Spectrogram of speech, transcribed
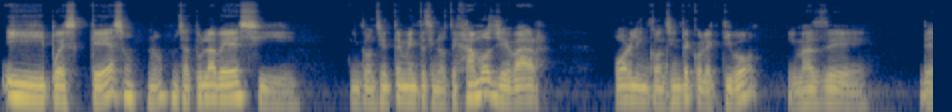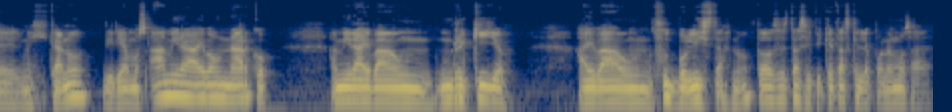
Y pues que eso, ¿no? O sea, tú la ves y inconscientemente, si nos dejamos llevar por el inconsciente colectivo, y más de del mexicano, diríamos, ah, mira, ahí va un narco ah, mira, ahí va un, riquillo, ahí va un futbolista, ¿no? Todas estas etiquetas que le ponemos a,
